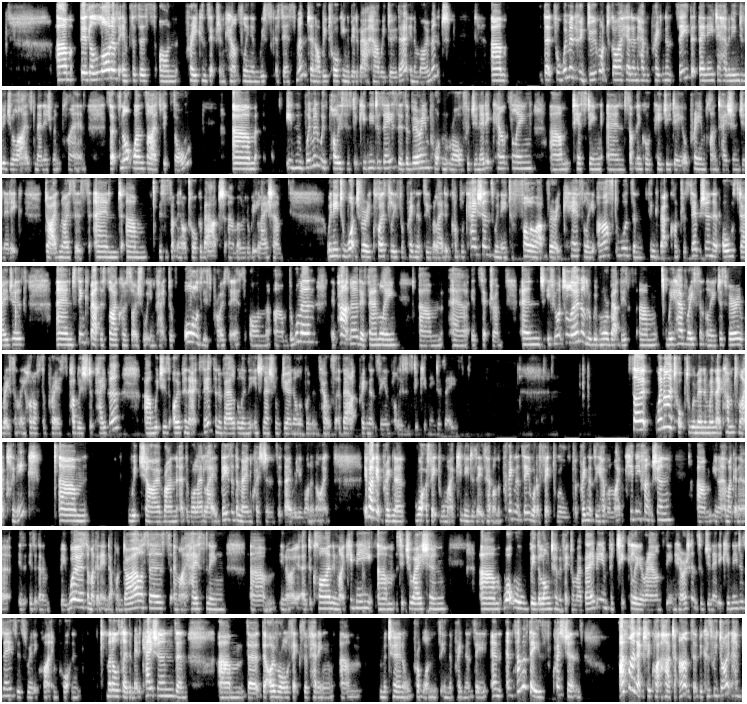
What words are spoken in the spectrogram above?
Um, there's a lot of emphasis on preconception counselling and risk assessment and I'll be talking a bit about how we do that in a moment. Um, that for women who do want to go ahead and have a pregnancy that they need to have an individualised management plan. So it's not one size fits all. Um, in women with polycystic kidney disease, there's a very important role for genetic counselling, um, testing, and something called PGD or pre-implantation genetic diagnosis. And um, this is something I'll talk about um, a little bit later. We need to watch very closely for pregnancy related complications. We need to follow up very carefully afterwards and think about contraception at all stages and think about the psychosocial impact of all of this process on um, the woman, their partner, their family, um, uh, etc. And if you want to learn a little bit more about this, um, we have recently, just very recently, hot off the press, published a paper um, which is open access and available in the International Journal of Women's Health about pregnancy and polycystic kidney disease. So when I talk to women and when they come to my clinic, um, which I run at the Royal Adelaide, these are the main questions that they really want to know. If I get pregnant, what effect will my kidney disease have on the pregnancy? What effect will the pregnancy have on my kidney function? Um, you know, am I going to, is, is it going to be worse? Am I going to end up on dialysis? Am I hastening, um, you know, a decline in my kidney um, situation? Um, what will be the long-term effect on my baby and particularly around the inheritance of genetic kidney disease is really quite important. But also the medications and um, the, the overall effects of having um, maternal problems in the pregnancy. And and some of these questions I find actually quite hard to answer because we don't have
